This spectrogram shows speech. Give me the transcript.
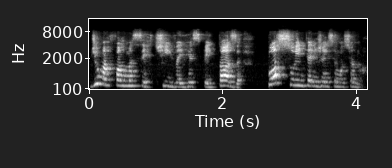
de uma forma assertiva e respeitosa, possui inteligência emocional.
